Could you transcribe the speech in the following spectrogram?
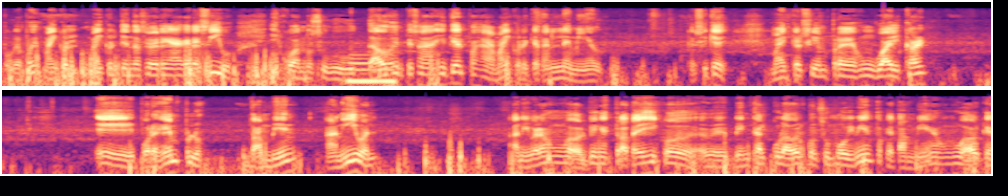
Porque pues Michael, Michael tiende a ser bien agresivo y cuando sus dados empiezan a hitear, pues a Michael hay que tenerle miedo. Así que Michael siempre es un wild card. Eh, por ejemplo, también Aníbal Aníbal es un jugador bien estratégico, eh, bien calculador con sus movimientos, que también es un jugador que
